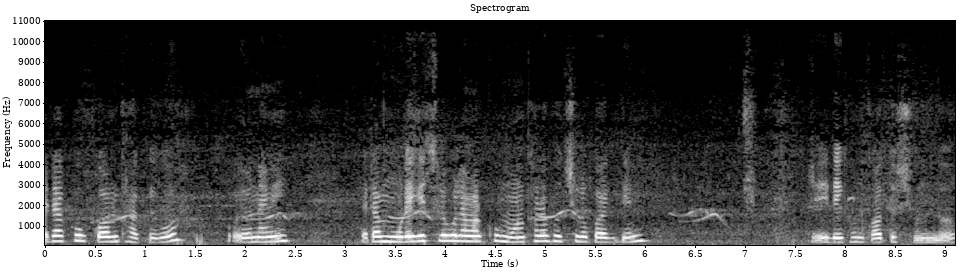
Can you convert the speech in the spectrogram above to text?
এটা খুব কম থাকে গো, ওই জন্য আমি, এটা মরে গেছিল বলে আমার খুব মন খারাপ হচ্ছিল কয়েকদিন। এই দেখুন কত সুন্দর।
